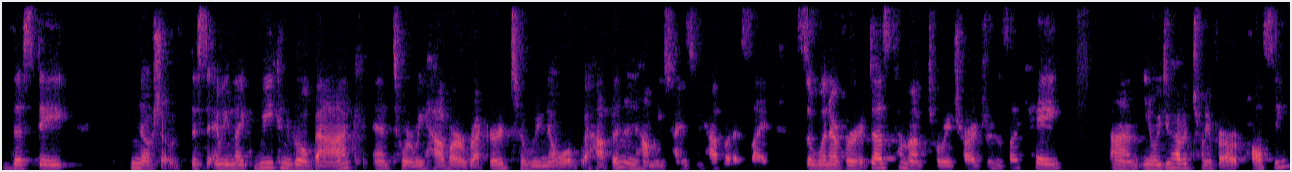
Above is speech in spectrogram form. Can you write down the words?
This date no showed. This I mean like we can go back and to where we have our record to we know what, what happened and how many times we have let it slide. So whenever it does come up to where we charge it's like, hey, um, you know, we do have a 24 hour policy.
